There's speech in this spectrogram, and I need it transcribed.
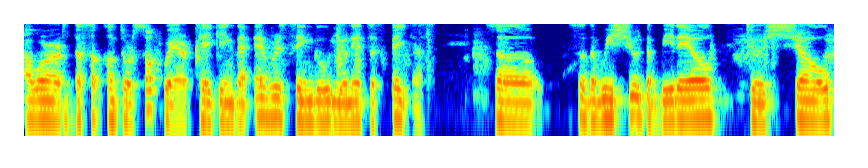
our the control software taking the every single unit's status. So so that we shoot the video to show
